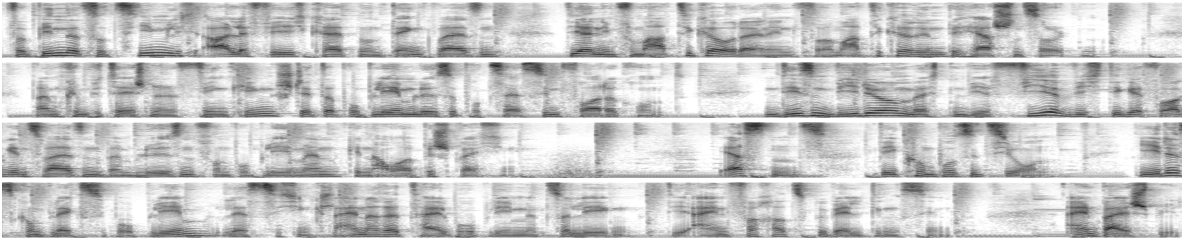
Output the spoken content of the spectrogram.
verbindet so ziemlich alle Fähigkeiten und Denkweisen, die ein Informatiker oder eine Informatikerin beherrschen sollten. Beim Computational Thinking steht der Problemlöseprozess im Vordergrund. In diesem Video möchten wir vier wichtige Vorgehensweisen beim Lösen von Problemen genauer besprechen. Erstens Dekomposition. Jedes komplexe Problem lässt sich in kleinere Teilprobleme zerlegen, die einfacher zu bewältigen sind. Ein Beispiel.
